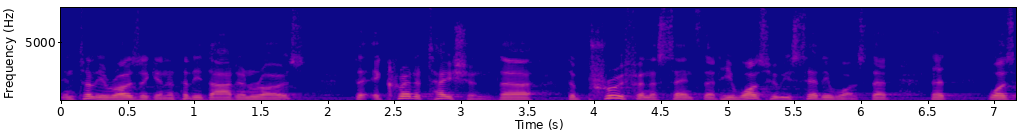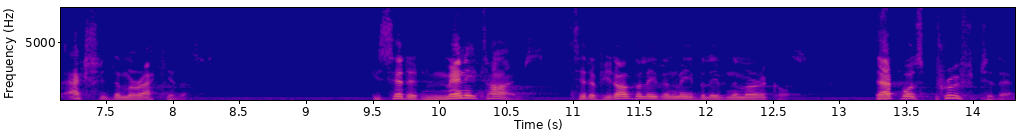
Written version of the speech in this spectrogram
until he rose again, until he died and rose, the accreditation, the, the proof, in a sense, that he was who he said he was, that, that was actually the miraculous. He said it many times. He said, If you don't believe in me, believe in the miracles. That was proof to them.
